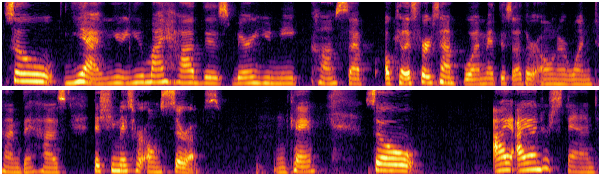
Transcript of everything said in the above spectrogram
So yeah, you you might have this very unique concept. Okay, let's for example, I met this other owner one time that has that she makes her own syrups. Okay. So I I understand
